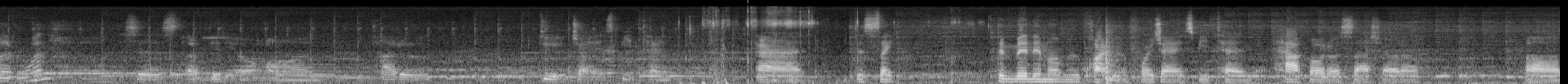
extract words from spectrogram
everyone, uh, this is a video on how to do Giant's Keep 10 at this like the minimum requirement for Giant's Keep 10 half auto slash auto. Uh,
